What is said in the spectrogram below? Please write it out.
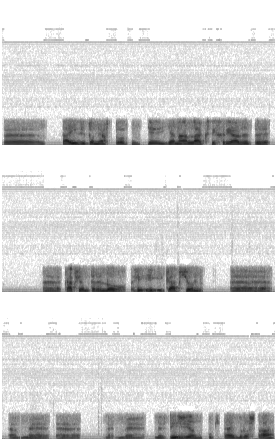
ε, θα είδει τον εαυτό του και για να αλλάξει χρειάζεται κάποιον τρελό ή, κάποιον με, με, με vision που κοιτάει μπροστά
